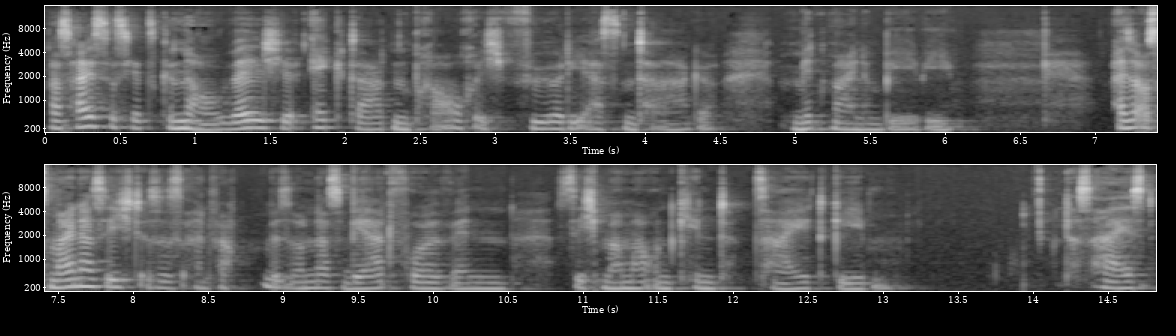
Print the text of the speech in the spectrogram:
was heißt das jetzt genau? Welche Eckdaten brauche ich für die ersten Tage mit meinem Baby? Also aus meiner Sicht ist es einfach besonders wertvoll, wenn sich Mama und Kind Zeit geben. Das heißt,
